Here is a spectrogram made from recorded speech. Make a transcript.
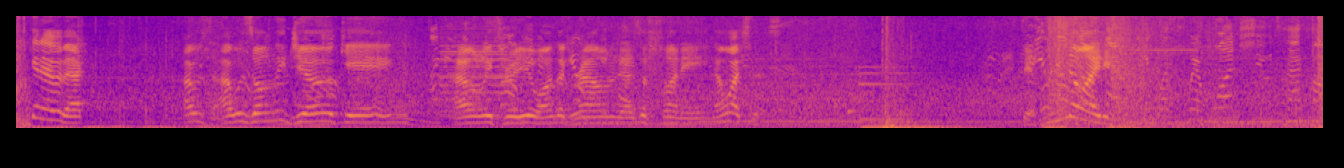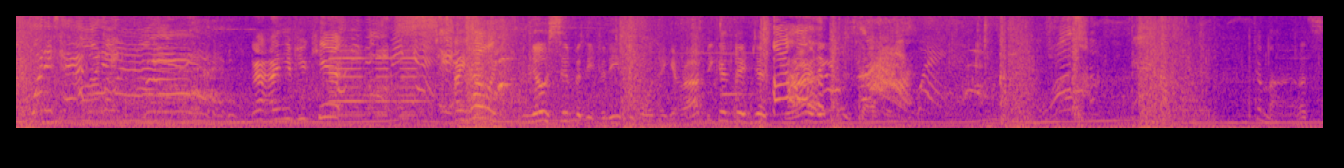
You can have it back. I was, I was only joking. I only threw you on the ground as a funny. Now watch this. They have no idea. What is happening? Uh, If you can't, I have like no sympathy for these people when they get robbed because they're just driving into stuff. Come on, let's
